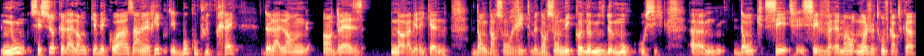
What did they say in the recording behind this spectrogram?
Nous, c'est sûr que la langue québécoise a un rythme qui est beaucoup plus près de la langue anglaise nord-américaine, donc dans son rythme, dans son économie de mots aussi. Euh, donc c'est c'est vraiment, moi je trouve qu'en tout cas,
